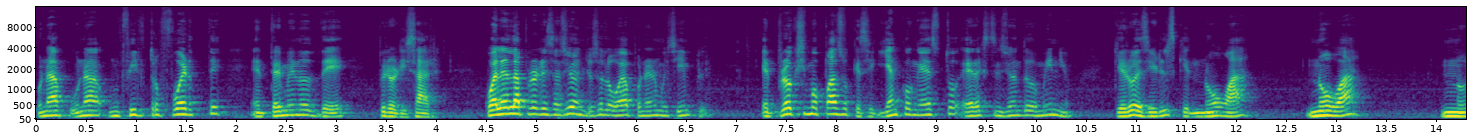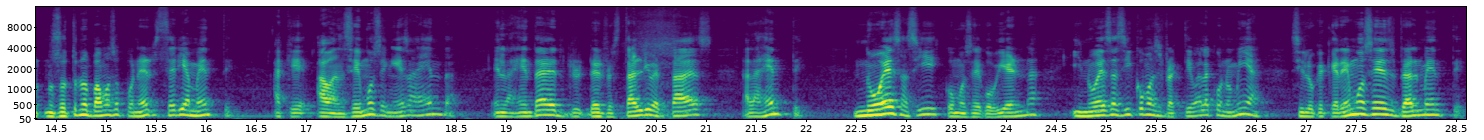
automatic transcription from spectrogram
una, un filtro fuerte en términos de priorizar. ¿Cuál es la priorización? Yo se lo voy a poner muy simple. El próximo paso que seguían con esto era extensión de dominio. Quiero decirles que no va no va. nosotros nos vamos a poner seriamente a que avancemos en esa agenda, en la agenda de, restar libertades a la gente. No es así como se gobierna y no es así como se reactiva la economía. Si lo que queremos es realmente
